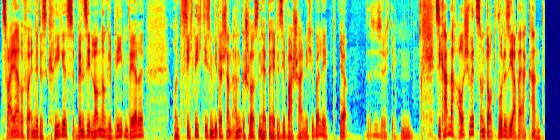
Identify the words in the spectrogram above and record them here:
zwei Jahre vor Ende des Krieges, wenn sie in London geblieben wäre und sich nicht diesem Widerstand angeschlossen hätte, hätte sie wahrscheinlich überlebt. Ja, das ist richtig. Hm. Sie kam nach Auschwitz und dort wurde sie aber erkannt.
